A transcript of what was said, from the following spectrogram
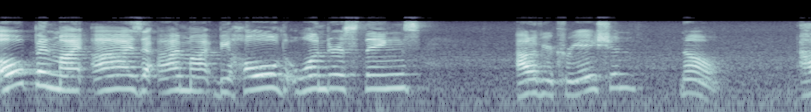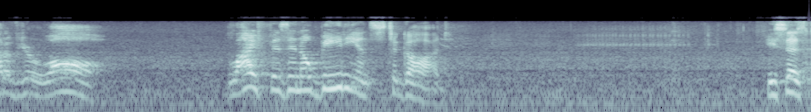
Open my eyes that I might behold wondrous things out of your creation? No, out of your law. Life is in obedience to God. He says,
